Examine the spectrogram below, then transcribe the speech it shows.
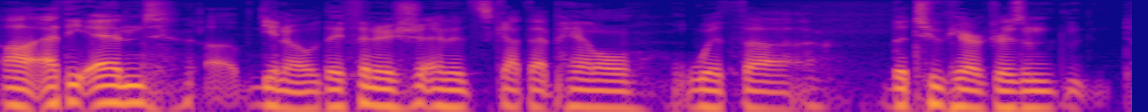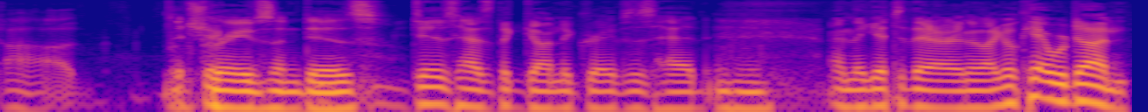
Uh, at the end, uh, you know, they finish and it's got that panel with uh, the two characters and uh, the chick, Graves and Diz. Diz has the gun to Graves' head, Mm-hmm. and they get to there and they're like, okay, we're done.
